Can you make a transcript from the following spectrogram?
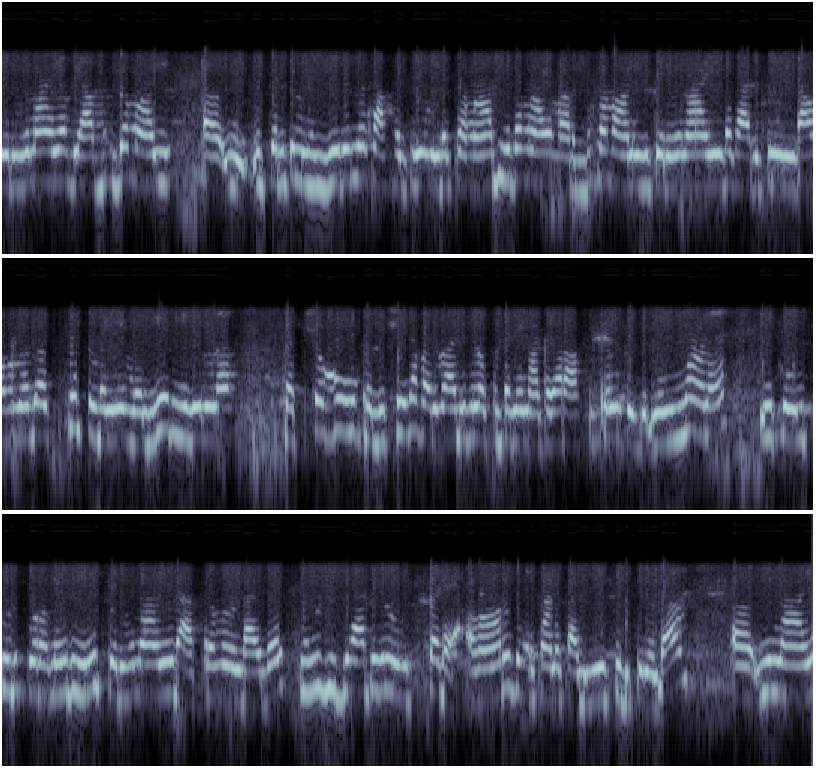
തെരുവനായ വ്യാപകമായി ഇത്തരത്തിൽ ഉയരുന്ന സാഹചര്യമുണ്ട്. ക്രമാതീതമായ വർദ്ധനമാണ് ഈ തെരുവനായയുടെ കാര്യത്തിൽ ഉണ്ടാവുന്നത്. ഒക്കെ തുടങ്ങി വലിയ രീതിയിലുള്ള പ്രക്ഷോഭവും പ്രതിഷേധ പരിപാടികളൊക്കെ തന്നെ നാട്ടുകാർ ആസൂത്രണം ചെയ്തിരുന്നു. ഇന്നാണ് ഈ കോഴിക്കോട് പുറമേരിയിൽ തെരുവുനായയുടെ ആക്രമണം ഉണ്ടായത്. സ്കൂൾ വിദ്യാർത്ഥികൾ ഉൾപ്പെടെ ആറു പേർക്കാണ് കടിയേറ്റിരിക്കുന്നത് ഈ നായ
